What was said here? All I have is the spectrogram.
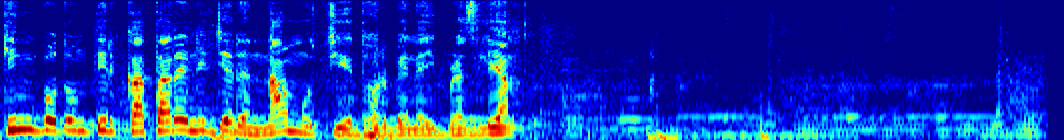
কিংবদন্তির কাতারে নিজের নাম উঁচিয়ে ধরবেন এই ব্রাজিলিয়ান। Mm-hmm.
